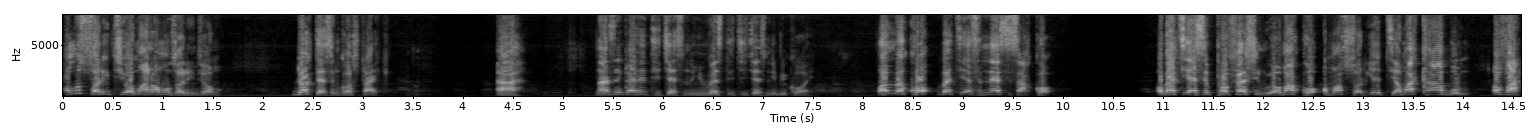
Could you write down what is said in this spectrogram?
Ɔmo sɔre ti ɔmo ana ɔmo nsɔre nti ɔmo. Doctors nkɔ strike. Ah. Na sɛ kura sɛ teachers no university teachers no bi kɔɛ. Wɔn bɛkɔ bɛte ɛsɛ nurses akɔ. But yes, the profession we omako, omasori eti, omaka abom, ofa,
